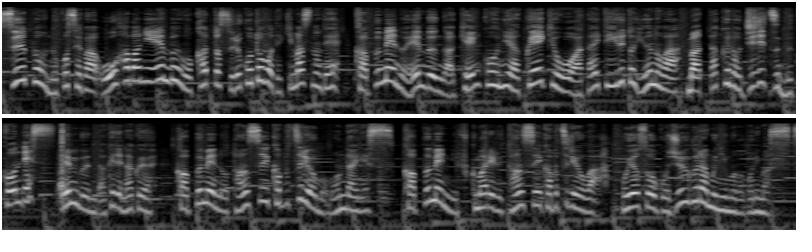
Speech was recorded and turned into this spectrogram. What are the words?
スープを残せば大幅に塩分をカットすることもできますのでカップ麺の塩分が健康に悪影響を与えているというのは全くの事実無根です。塩分だけでなくカップ麺の炭水化物量も問題です。カップ麺に含まれる炭水化物量はおよそ 50g にも上ります。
